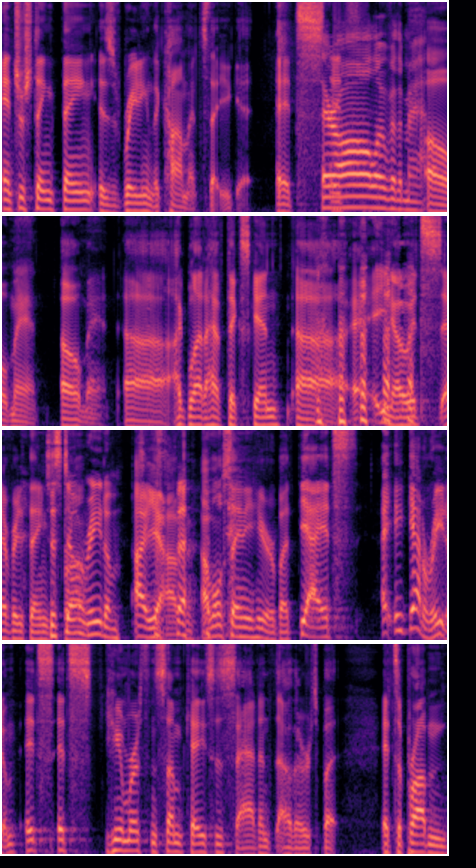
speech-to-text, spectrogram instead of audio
interesting thing is reading the comments that you get. It's They're it's- all over the map. Oh man, oh man. Uh, I'm glad I have thick skin. Uh, you know, it's everything. Just don't read them. Uh, yeah, I won't say any here, but yeah, it's you got to read them. It's it's humorous in some cases, sad in others, but it's a problem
